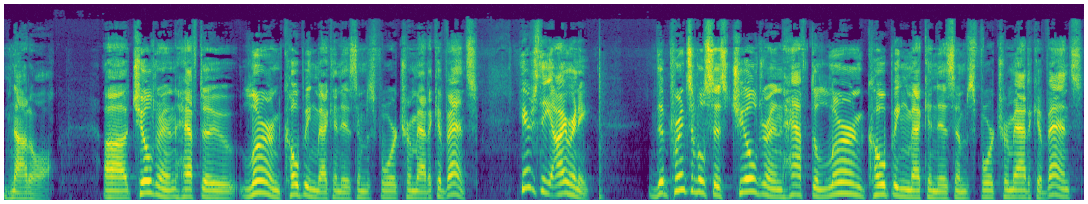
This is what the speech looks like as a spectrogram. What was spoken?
not all. Uh, children have to learn coping mechanisms for traumatic events. Here's the irony the principal says children have to learn coping mechanisms for traumatic events.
